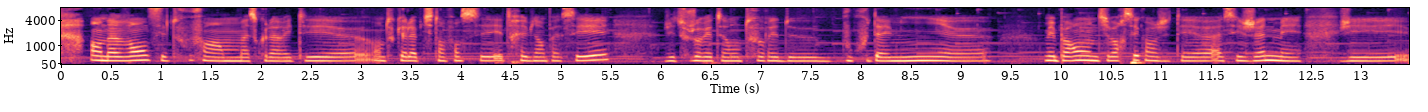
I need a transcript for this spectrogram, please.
en avance et tout. Enfin, ma scolarité, en tout cas la petite enfance, s'est très bien passée. J'ai toujours été entourée de beaucoup d'amis. Mes parents ont divorcé quand j'étais assez jeune, mais j'ai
